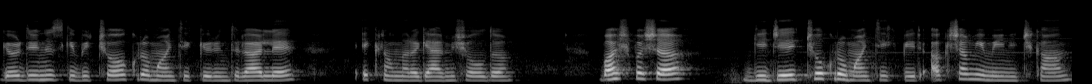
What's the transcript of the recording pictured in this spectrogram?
Gördüğünüz gibi çok romantik görüntülerle ekranlara gelmiş oldu. Baş başa gece çok romantik bir akşam yemeğini çıkan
